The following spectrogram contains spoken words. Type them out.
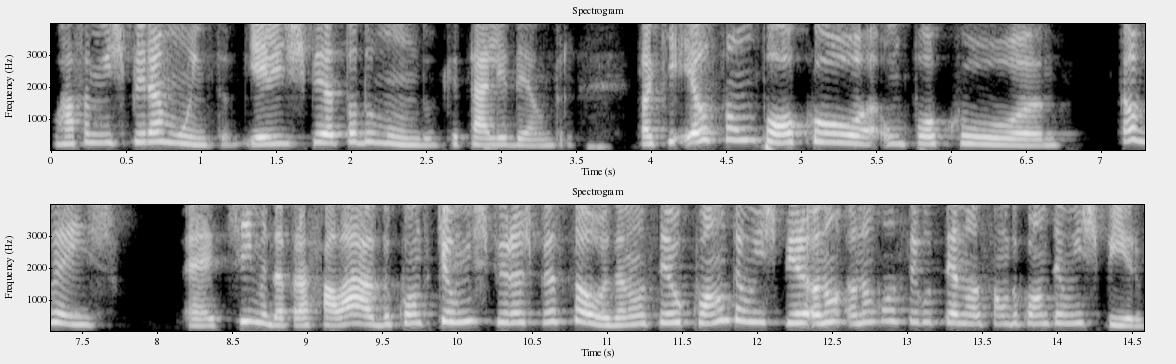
o Rafa me inspira muito. E ele inspira todo mundo que tá ali dentro. Só que eu sou um pouco, um pouco, talvez, é, tímida para falar do quanto que eu inspiro as pessoas. Eu não sei o quanto eu inspiro, eu não, eu não consigo ter noção do quanto eu inspiro.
